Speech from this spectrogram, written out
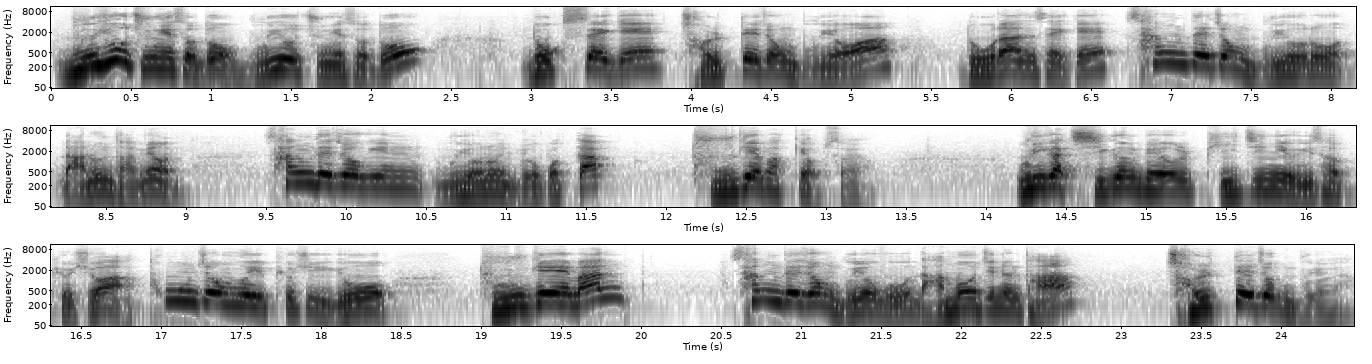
무효 중에서도 무효 중에서도 녹색의 절대적 무효와 노란색의 상대적 무효로 나눈다면 상대적인 무효는 요거 딱 두 개밖에 없어요. 우리가 지금 배울 비진이 의사 표시와 통정 호의 표시 요 두 개만 상대적 무효고 나머지는 다 절대적 무효야.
